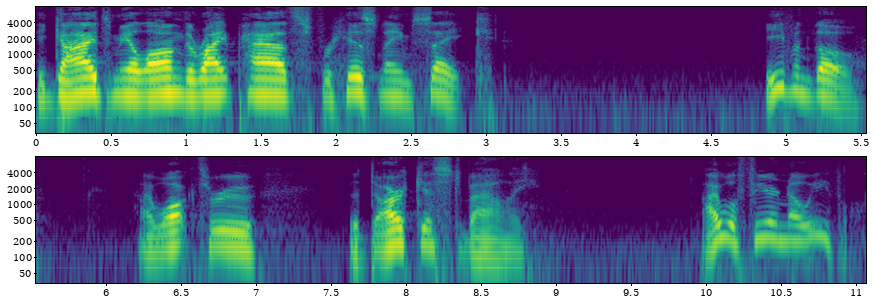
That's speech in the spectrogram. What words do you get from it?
He guides me along the right paths for His name's sake. Even though I walk through the darkest valley, I will fear no evil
